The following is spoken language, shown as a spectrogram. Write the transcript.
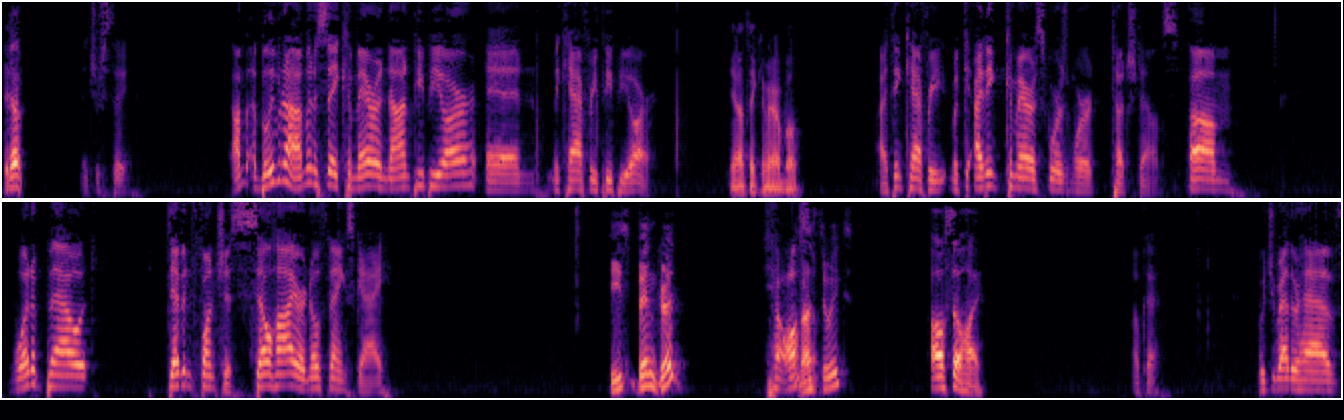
Yep. Interesting. I'm, believe it or not, I'm going to say Kamara non-PPR and McCaffrey PPR. Yeah, I'll take Kamara both. I think Caffrey, I think Kamara scores more touchdowns. Um, what about Devin Funchess? Sell high or no thanks, guy? He's been good Yeah, awesome. last two weeks. Also high. Okay. Would you rather have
